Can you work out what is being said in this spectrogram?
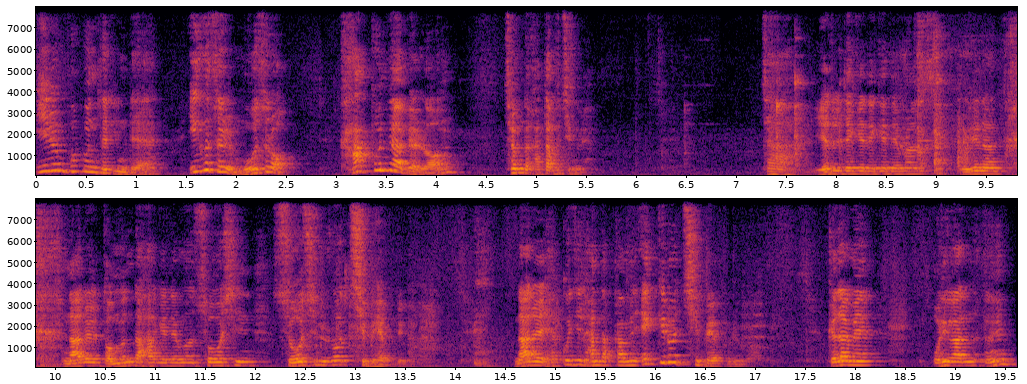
이런 부분들인데 이것을 무엇으로 각 분야별로 전부 다 갖다 붙인 거예요. 자, 예를 들게 되게 되면 우리는 다 나를 돕는다 하게 되면 소신, 소신으로 치부해버리고 나를 해꾸질 한다 하면 액기로 치부해버리고 그 다음에 우리가 응?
